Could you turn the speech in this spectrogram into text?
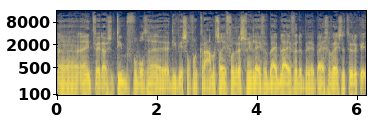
uh, in 2010 bijvoorbeeld hè, die wissel van Kramer. Dat zal je voor de rest van je leven bijblijven. Daar ben je bij geweest natuurlijk.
